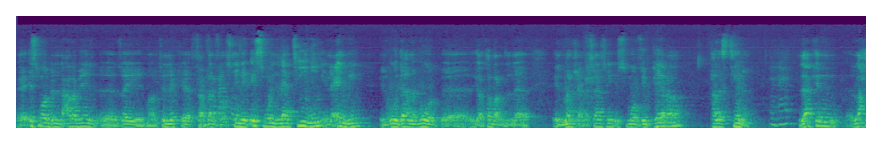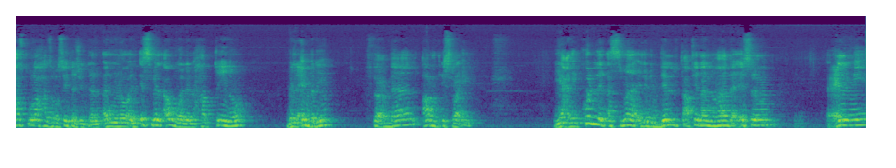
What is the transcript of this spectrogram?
اسمه بالعربي زي ما قلت لك الثعبان الفلسطيني. اسمه اللاتيني العلمي اللي هو دائما هو يعتبر المرجع الأساسي اسمه Vipera palaestinae لكن لاحظت ملاحظة بسيطة جدا أنه الاسم الأول اللي حاطينه بالعبري ثعبان أرض إسرائيل. يعني كل الأسماء اللي بتدل بتعطينا إنه هذا اسم علمي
